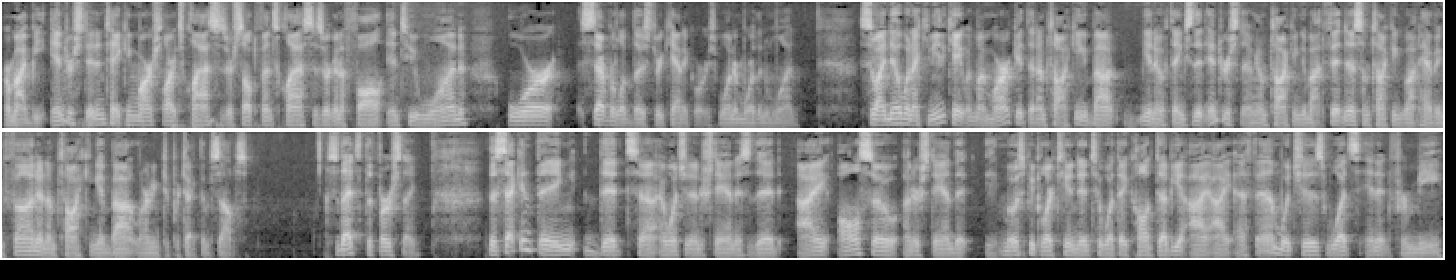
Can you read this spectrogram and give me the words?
or might be interested in taking martial arts classes or self defense classes are going to fall into one or several of those three categories, one or more than one. So I know when I communicate with my market that I'm talking about, you know, things that interest them. I'm talking about fitness, I'm talking about having fun, and I'm talking about learning to protect themselves. So that's the first thing. The second thing that uh, I want you to understand is that I also understand that most people are tuned into what they call WIIFM, which is what's in it for me.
